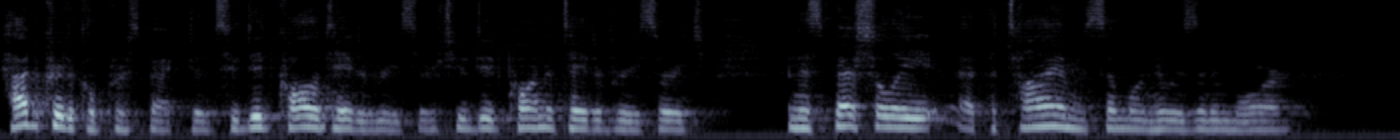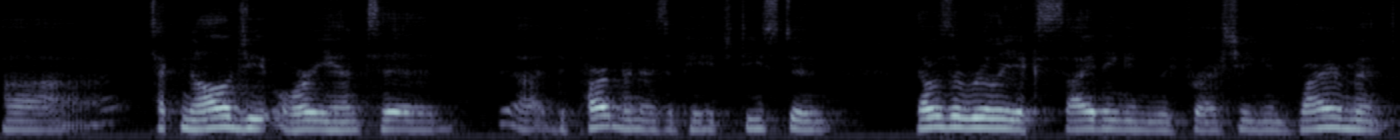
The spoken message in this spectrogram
had critical perspectives, who did qualitative research, who did quantitative research, and especially at the time, someone who was in a more uh, technology oriented uh, department as a PhD student, that was a really exciting and refreshing environment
